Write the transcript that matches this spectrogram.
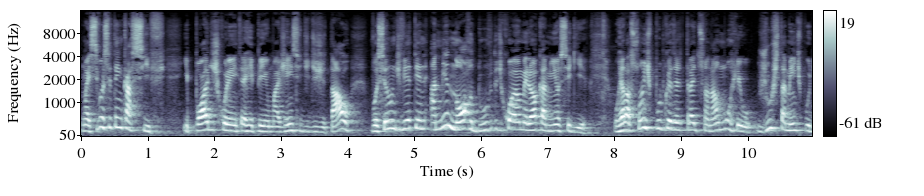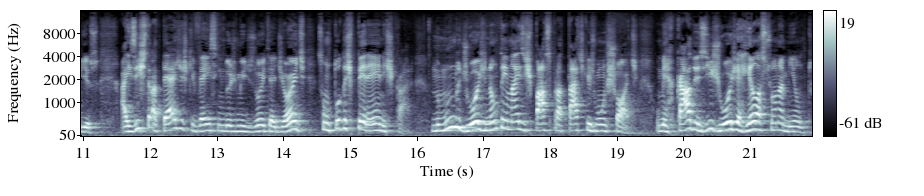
Mas se você tem cacife e pode escolher entre RP e uma agência de digital, você não devia ter a menor dúvida de qual é o melhor caminho a seguir. O Relações Públicas tradicional morreu justamente por isso. As estratégias que vencem em 2018 e adiante são todas perenes, cara. No mundo de hoje não tem mais espaço para táticas one shot. O mercado exige hoje é relacionamento.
